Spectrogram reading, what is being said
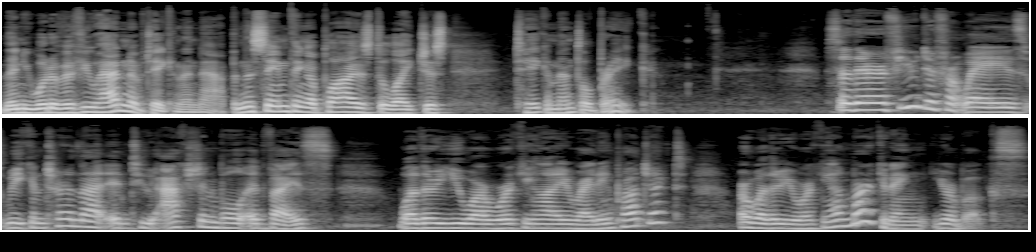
than you would have if you hadn't have taken the nap. And the same thing applies to like just take a mental break. So there are a few different ways we can turn that into actionable advice whether you are working on a writing project or whether you're working on marketing your books.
